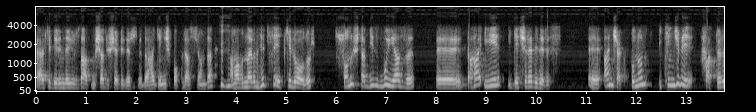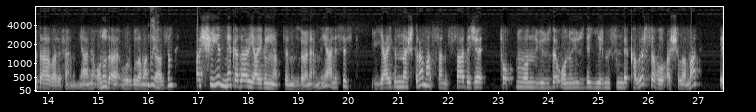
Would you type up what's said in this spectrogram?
Belki birinde yüzde altmışa düşebilir daha geniş popülasyonda. Hı hı. Ama bunların hepsi etkili olur. Sonuçta biz bu yazı e, daha iyi geçirebiliriz. E, ancak bunun ikinci bir faktörü daha var efendim. Yani onu da vurgulamak Buyurun. lazım. Aşıyı ne kadar yaygın yaptığınız da önemli. Yani siz yaygınlaştıramazsanız sadece toplumun yüzde onu yüzde yirmisinde kalırsa bu aşılama e,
